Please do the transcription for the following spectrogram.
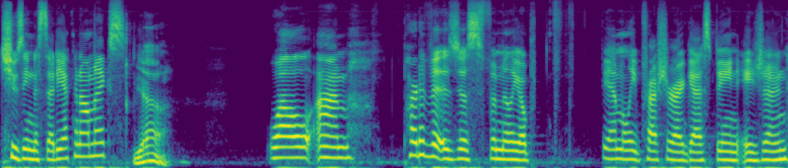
choosing to study economics. Yeah. Well, um, part of it is just familial family pressure, I guess, being Asian.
